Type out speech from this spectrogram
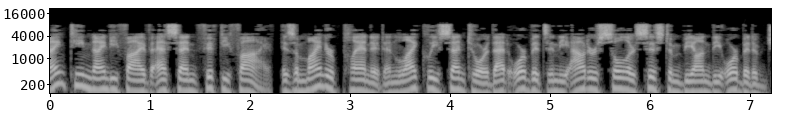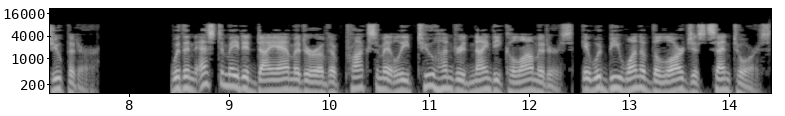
1995 SN 55, is a minor planet and likely centaur that orbits in the outer Solar System beyond the orbit of Jupiter. With an estimated diameter of approximately 290 km, it would be one of the largest centaurs.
